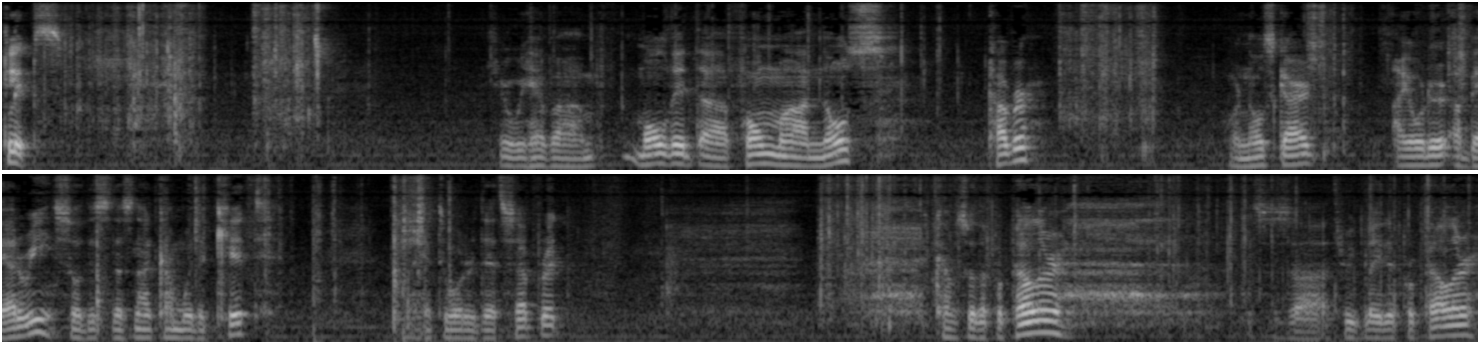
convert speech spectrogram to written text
clips. Here we have a molded uh, foam uh, nose cover or nose guard. I ordered a battery so this does not come with a kit. I had to order that separate comes with a propeller. This is a three-bladed propeller.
